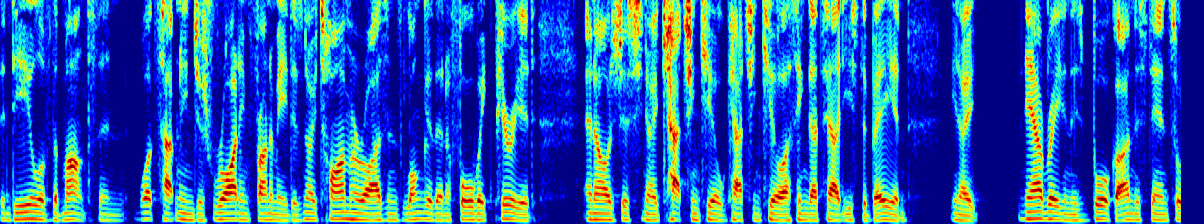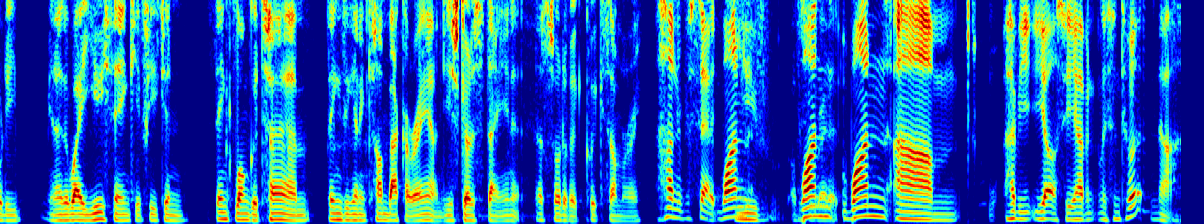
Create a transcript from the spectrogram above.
the deal of the month and what's happening just right in front of me. There's no time horizons longer than a four week period. And I was just, you know, catch and kill, catch and kill. I think that's how it used to be. And, you know, now reading this book, I understand sort of, you know, the way you think. If you can think longer term, things are going to come back around. You just got to stay in it. That's sort of a quick summary. Hundred percent. One, You've one, one. Um, have you? Yeah. So you haven't listened to it? Nah.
